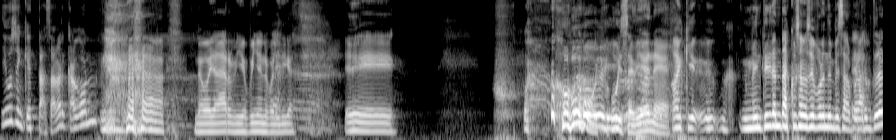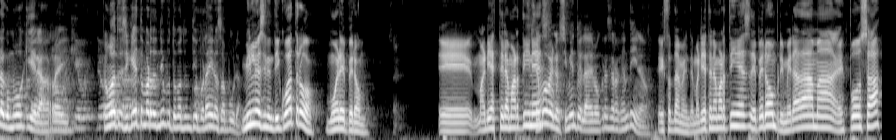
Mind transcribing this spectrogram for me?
¿Y vos en qué estás? A ver, cagón. no voy a dar mi opinión política. Eh, Uy, uy, se viene. ay, que eh, me enteré tantas cosas, no sé por dónde empezar. Estructuralo como vos quieras, rey. Tomate, si querés tomarte un tiempo, tomate un tiempo, nadie nos apura. 1974, muere Perón. Eh, María Estela Se Martínez. mueve el cimiento de la democracia argentina. Exactamente. María Estela Martínez de Perón, primera dama, esposa,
